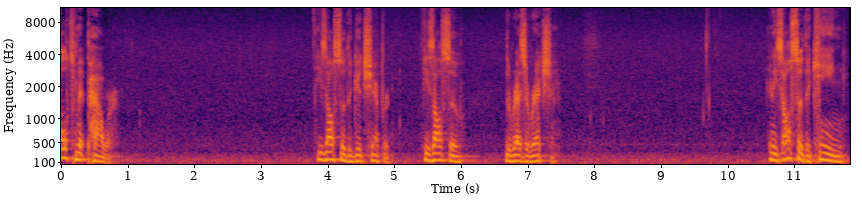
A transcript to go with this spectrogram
ultimate power. He's also the Good Shepherd, He's also the resurrection. And He's also the King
